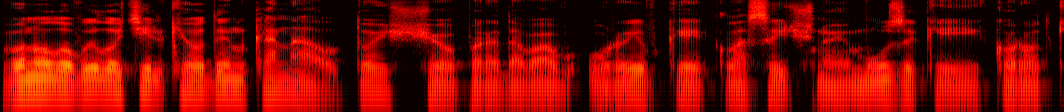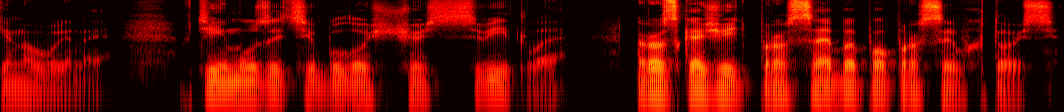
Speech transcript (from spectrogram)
Воно ловило тільки один канал, той, що передавав уривки класичної музики і короткі новини. В тій музиці було щось світле. Розкажіть про себе, попросив хтось.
